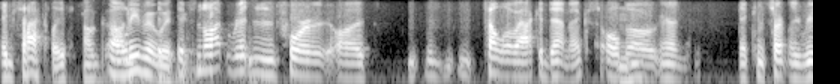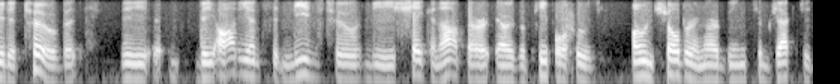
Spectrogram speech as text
exactly. I'll I'll Um, leave it with you. It's not written for uh, fellow academics, although Mm-hmm. you know, they can certainly read it too. But the the audience that needs to be shaken up are, are the people whose own children are being subjected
